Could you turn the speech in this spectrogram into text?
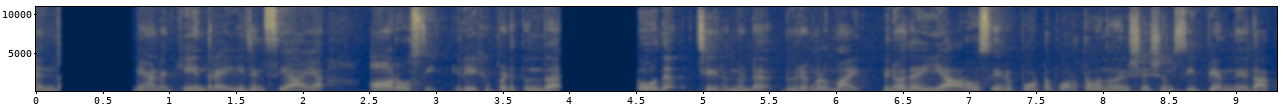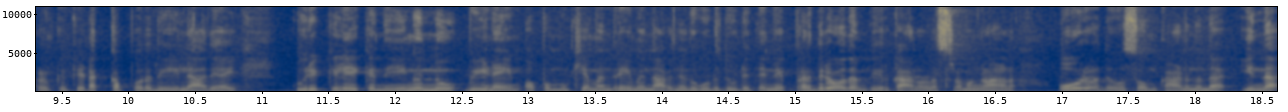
ബന്ധമാണ് കേന്ദ്ര ഏജൻസിയായ ആർ ഒ സി രേഖപ്പെടുത്തുന്നത്. വിനോദ് ചേരുന്നുണ്ട് വിവരങ്ങളുമായി. വിനോദ ഈ ആർ ഒ സി റിപ്പോർട്ട് പുറത്തു വന്നതിന് ശേഷം സി പി എം നേതാക്കൾക്ക് കിടക്കപ്പുറതിയില്ലാതെയായി കുരുക്കിലേക്ക് നീങ്ങുന്നു. വീണയും ഒപ്പം മുഖ്യമന്ത്രിയും എന്നറിഞ്ഞതുകൂടി തന്നെ പ്രതിരോധം തീർക്കാനുള്ള ശ്രമങ്ങളാണ് ഓരോ ദിവസവും കാണുന്നത്. ഇന്ന്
